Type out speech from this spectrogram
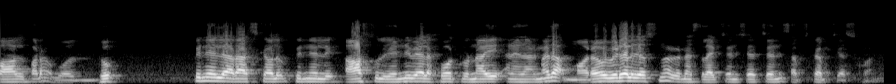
పాల్పడవద్దు. పిన్నెల్లి అరాచకాలు పిన్నెల్లి ఆస్తులు ఎన్ని వేల కోట్లు ఉన్నాయి అనే దాని మీద మరో వీడియోలు చేస్తున్నాం. వీడియోస్ లైక్ చేయండి షేర్ చేయండి సబ్స్క్రైబ్ చేసుకోండి.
